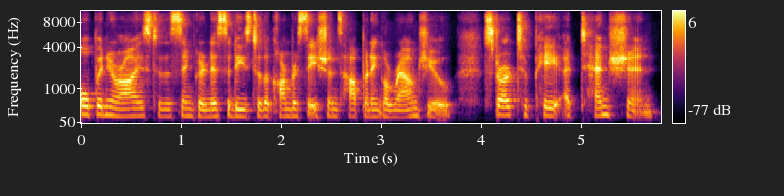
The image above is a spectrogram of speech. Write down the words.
Open your eyes to the synchronicities, to the conversations happening around you. Start to pay attention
